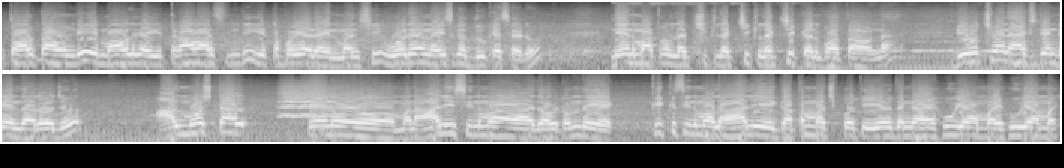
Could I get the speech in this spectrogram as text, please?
తోలుతా ఉండి మామూలుగా ఇట్ట కావాల్సింది ఇట్ట పోయాడు ఆయన మనిషి. ఓడే నైస్గా దూకేశాడు. నేను మాత్రం లక్చిక్ లక్చిక్ లక్చిక్ అని పోతా ఉన్నా. బీభత్సమైన యాక్సిడెంట్ అయింది ఆ రోజు. ఆల్మోస్ట్ ఆల్ నేను మన ఆలీ సినిమా అది ఒకటి ఉంది. కిక్ సినిమాలో ఆలీ గతం మర్చిపోతే ఏ విధంగా హూయా అమ్మాయి హూయా అమ్మాయి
